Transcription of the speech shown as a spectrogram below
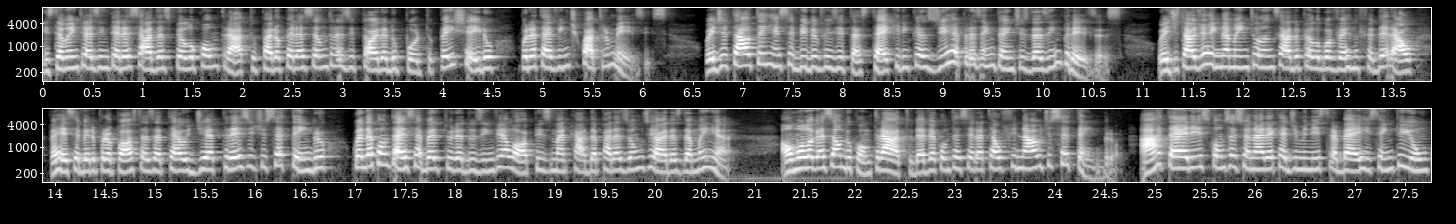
estão entre as interessadas pelo contrato para operação transitória do Porto Peixeiro por até 24 meses. O edital tem recebido visitas técnicas de representantes das empresas. O edital de arrendamento lançado pelo governo federal vai receber propostas até o dia 13 de setembro, quando acontece a abertura dos envelopes, marcada para as 11 horas da manhã. A homologação do contrato deve acontecer até o final de setembro. A Arteris, concessionária que administra a BR-101,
